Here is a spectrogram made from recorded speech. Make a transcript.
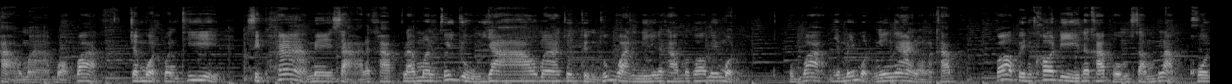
ข่าวมาบอกว่าจะหมดวันที่ 15 เมษายนนะครับ แล้วมันก็อยู่ยาวมาจนถึงทุกวันนี้นะครับมันก็ไม่หมด ผมว่ายังไม่หมดง่ายๆหรอกนะครับ ก็เป็นข้อดีนะครับ ผมสำหรับคน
